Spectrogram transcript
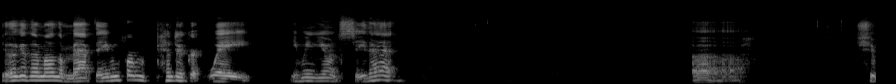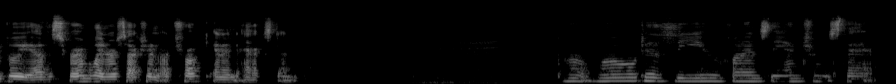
You look at them on the map, they even form a pentagram. Wait, you mean you don't see that? Uh, Shibuya, the scramble intersection, a truck, and an accident. But woe to thee who finds the entrance there.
